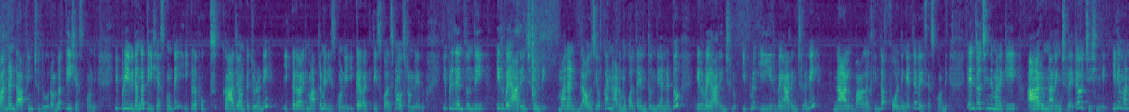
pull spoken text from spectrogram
వన్ అండ్ హాఫ్ ఇంచ్ దూరంలో తీసేసుకోండి. ఇప్పుడు ఈ విధంగా తీసేసుకుంటే ఇక్కడ హుక్స్ కాజా ఉంటుంది చూడండి. ఇక్కడ వరకు మాత్రమే తీసుకోండి. ఇక్కడ వరకు తీసుకోవాల్సిన అవసరం లేదు. ఇప్పుడు ఇది ఎంత ఉంది? ఇరవై ఆరు ఇంచులు ఉంది. మన బ్లౌజ్ యొక్క నడుము కొలత ఎంత ఉంది అన్నట్టు? ఇరవై ఆరు ఇంచులు ఇప్పుడు ఈ ఇరవై ఆరు ఇంచులని నాలుగు భాగాల కింద ఫోల్డింగ్ అయితే వేసేసుకోండి. ఎంత వచ్చింది మనకి? ఆరున్నర ఇంచులు అయితే వచ్చేసింది. ఇది మన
